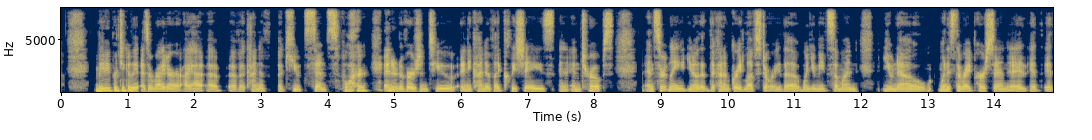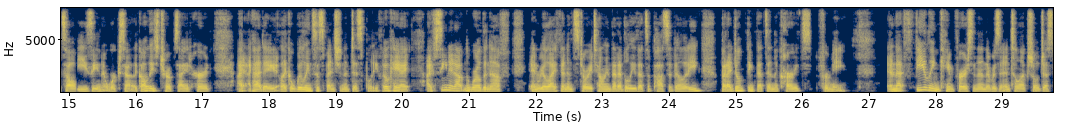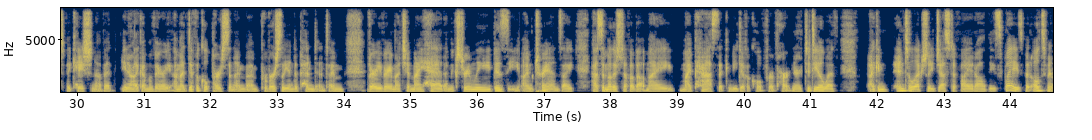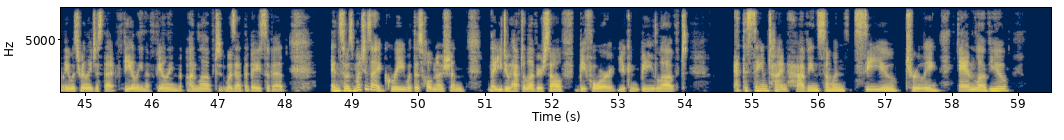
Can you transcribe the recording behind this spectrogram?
Maybe particularly as a writer, I have a, uh, a, kind of acute sense for and an aversion to any kind of like cliches and, and tropes. And certainly, you know, the, the, kind of great love story, the when you meet someone, you know, when it's the right person, it, it, it's all easy and it works out. Like all these tropes I had heard, I, I had a like a willing suspension of disbelief. Okay, I, I've seen it out in the world enough in real life and in storytelling that I believe that's a possibility, but I don't think that's in the cards for me and that feeling came first and then there was an intellectual justification of it. You know like i'm a very i'm a difficult person. I'm, I'm perversely independent. I'm very very much in my head. I'm extremely busy. I'm trans. I have some other stuff about my my past that can be difficult for a partner to deal with. I can intellectually justify it all these ways but ultimately it was really just that feeling of feeling unloved was at the base of it. And so, as much as I agree with this whole notion that you do have to love yourself before you can be loved, at the same time, having someone see you truly and love you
